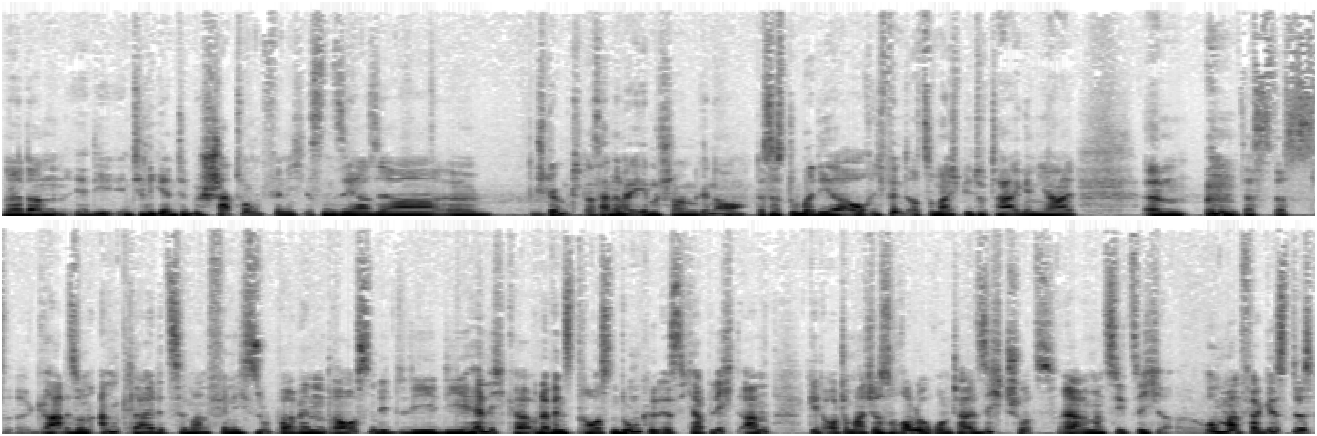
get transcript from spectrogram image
Ne, dann die intelligente Beschattung, finde ich, ist ein sehr, sehr äh, Stimmt, das hatten Ja. wir eben schon, genau. das hast du bei dir ja auch. Ich finde auch zum Beispiel total genial, ähm, dass das gerade so ein Ankleidezimmern finde ich super, wenn draußen die, die, die Helligkeit oder wenn es draußen dunkel ist, ich habe Licht an, geht automatisch das Rollo runter als Sichtschutz. Ja, man zieht sich um, man vergisst es.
